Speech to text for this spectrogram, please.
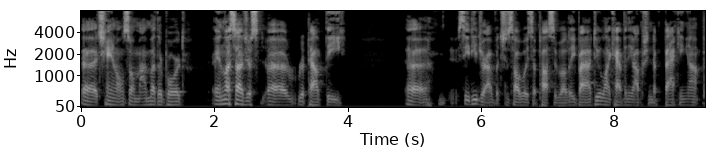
uh, channels on my motherboard unless I just uh, rip out the uh, CD drive, which is always a possibility. But I do like having the option of backing up.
